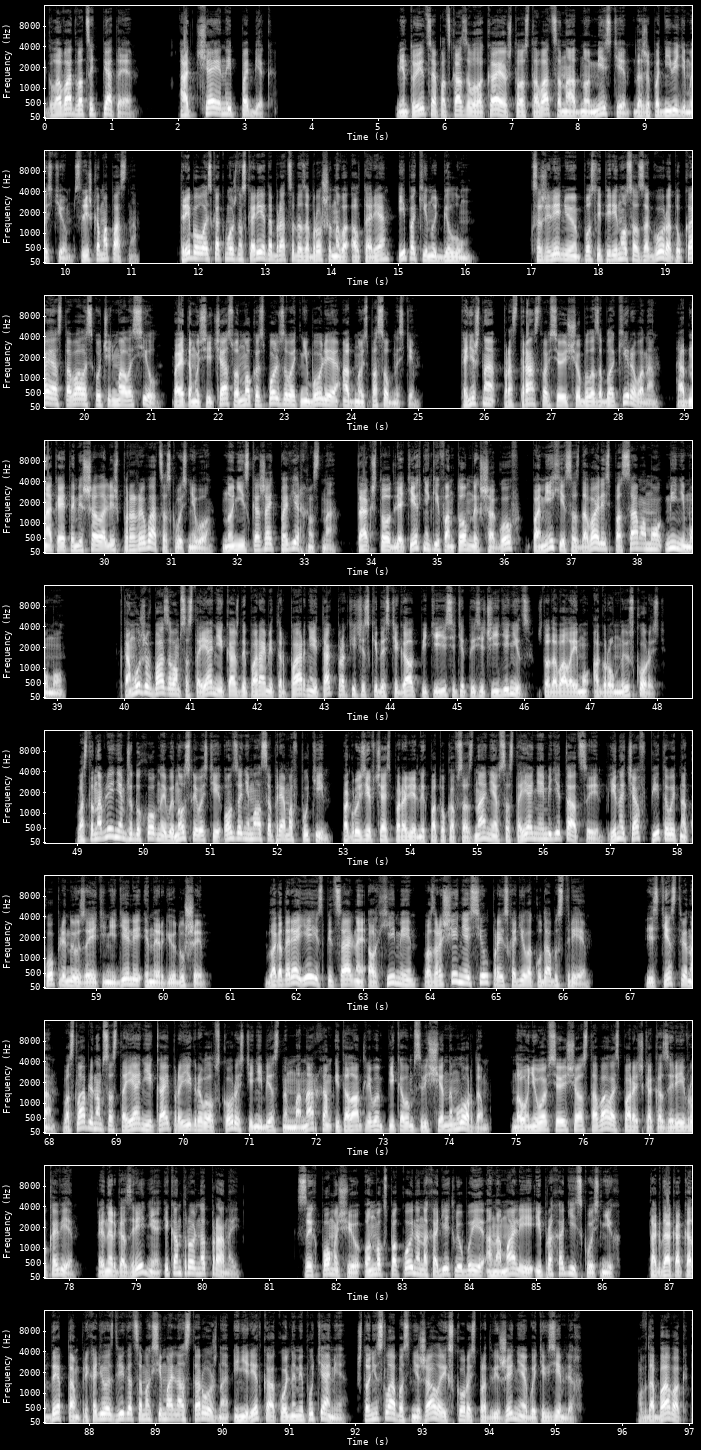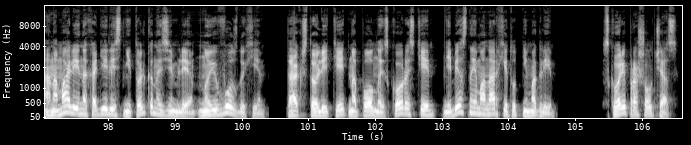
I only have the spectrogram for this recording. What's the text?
Глава 25. Отчаянный побег. Интуиция подсказывала Каю, что оставаться на одном месте, даже под невидимостью, слишком опасно. Требовалось как можно скорее добраться до заброшенного алтаря и покинуть Белум. К сожалению, после переноса за город у Кая оставалось очень мало сил, поэтому сейчас он мог использовать не более одной способности. Конечно, пространство все еще было заблокировано, Однако это мешало лишь прорываться сквозь него, но не искажать поверхностно. Так что для техники фантомных шагов помехи создавались по самому минимуму. К тому же в базовом состоянии каждый параметр парня и так практически достигал 50 тысяч единиц, что давало ему огромную скорость. Восстановлением же духовной выносливости он занимался прямо в пути, погрузив часть параллельных потоков сознания в состояние медитации и начав впитывать накопленную за эти недели энергию души. Благодаря ей и специальной алхимии возвращение сил происходило куда быстрее. Естественно, в ослабленном состоянии Кай проигрывал в скорости небесным монархам и талантливым пиковым священным лордам, но у него все еще оставалась парочка козырей в рукаве, энергозрение и контроль над праной. С их помощью он мог спокойно находить любые аномалии и проходить сквозь них, тогда как адептам приходилось двигаться максимально осторожно и нередко окольными путями, что не слабо снижало их скорость продвижения в этих землях. Вдобавок, аномалии находились не только на Земле, но и в воздухе, так что лететь на полной скорости небесные монархи тут не могли. Вскоре прошел час.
